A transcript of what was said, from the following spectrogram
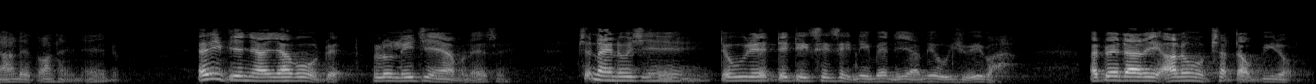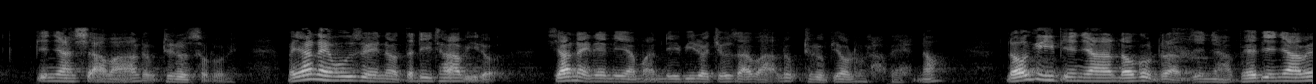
နားလည်သွားနိုင်တယ်လို့အဲ့ဒီပညာရဖို့အတွက်ဘယ်လိုလေ့ကျင့်ရမလဲဆိုရင်ဖြစ်နိုင်လို့ရှိရင်တူတဲ့တိတ်တိတ်ဆိတ်ဆိတ်နေမဲ့နေရာမျိုးကိုရွေးပါအတွေ့အတာတွေအလုံးကိုဖြတ်တောက်ပြီးတော့ ပညာရှာပါလို့ဒီလိုဆိုလို့မရနိုင်ဘူးဆိုရင်တော့တတိထားပြီးတော့ရနိုင်တဲ့နေရာမှာနေပြီးတော့ကြိုးစားပါလို့ဒီလိုပြောလို့တာပဲเนาะလောကီပညာလောကုတ္တရာပညာဘယ်ပညာပဲ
